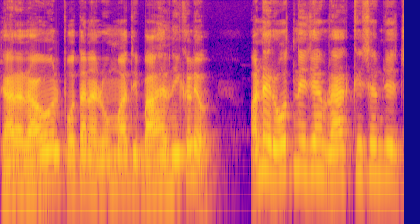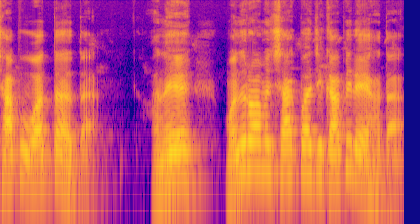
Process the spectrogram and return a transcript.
ત્યારે રાહુલ પોતાના રૂમમાંથી બહાર નીકળ્યો અને રોજની જેમ રામકિશનજી છાપું વાંચતા હતા અને મનોરમે શાકભાજી કાપી રહ્યા હતા.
